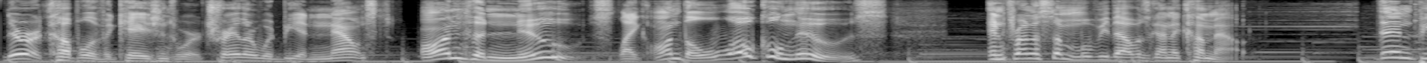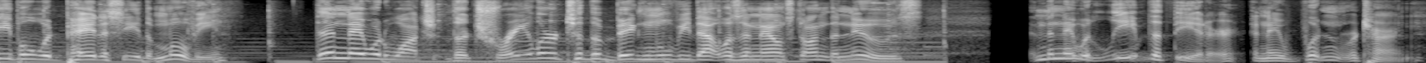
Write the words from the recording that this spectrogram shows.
There were a couple of occasions where a trailer would be announced on the news, like on the local news, in front of some movie that was going to come out. Then people would pay to see the movie. Then they would watch the trailer to the big movie that was announced on the news. And then they would leave the theater and they wouldn't return.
